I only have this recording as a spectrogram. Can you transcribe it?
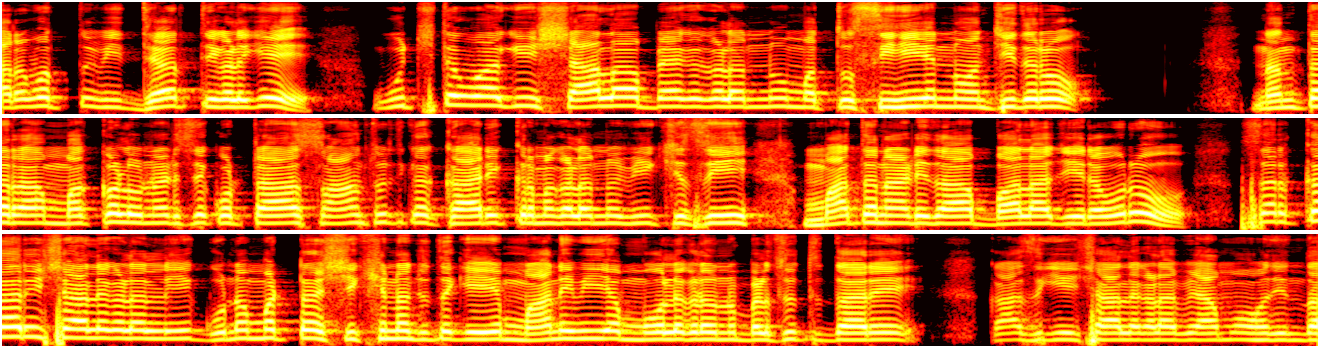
ಅರವತ್ತು ವಿದ್ಯಾರ್ಥಿಗಳಿಗೆ ಉಚಿತವಾಗಿ ಶಾಲಾ ಬ್ಯಾಗ್ಗಳನ್ನು ಮತ್ತು ಸಿಹಿಯನ್ನು ಹಂಚಿದರು. ನಂತರ ಮಕ್ಕಳು ನಡೆಸಿಕೊಟ್ಟ ಸಾಂಸ್ಕೃತಿಕ ಕಾರ್ಯಕ್ರಮಗಳನ್ನು ವೀಕ್ಷಿಸಿ ಮಾತನಾಡಿದ ಬಾಲಾಜಿರವರು, ಸರ್ಕಾರಿ ಶಾಲೆಗಳಲ್ಲಿ ಗುಣಮಟ್ಟ ಶಿಕ್ಷಣ ಜೊತೆಗೆ ಮಾನವೀಯ ಮೌಲ್ಯಗಳನ್ನು ಬೆಳೆಸುತ್ತಿದ್ದಾರೆ. ಖಾಸಗಿ ಶಾಲೆಗಳ ವ್ಯಾಮೋಹದಿಂದ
